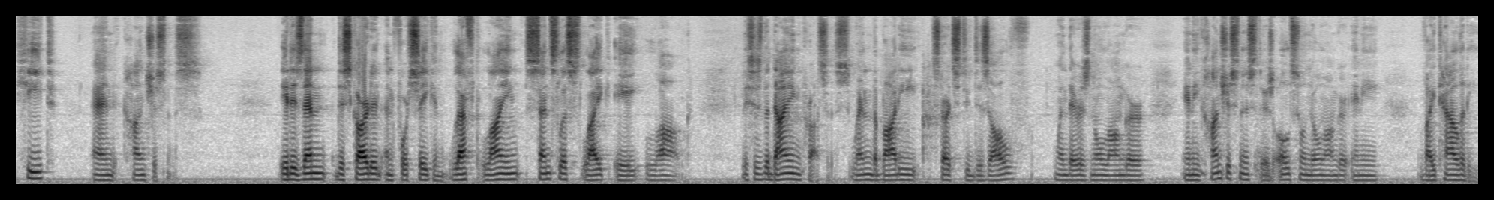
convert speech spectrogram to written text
heat, and consciousness, it is then discarded and forsaken, left lying senseless like a log. This is the dying process when the body starts to dissolve, when there is no longer any consciousness, there's also no longer any vitality.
